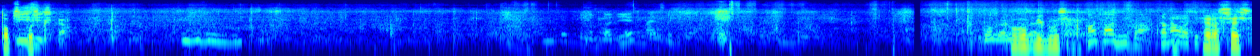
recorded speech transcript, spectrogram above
Топ спуск. О, бегут. Я раз шесть.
